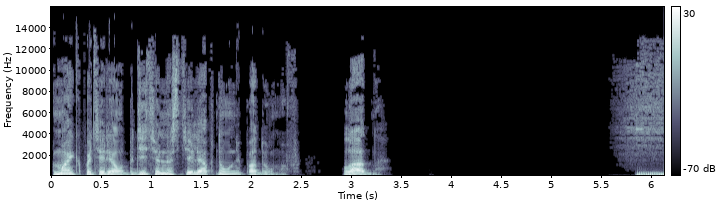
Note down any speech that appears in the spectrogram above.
Майк потерял бдительность и ляпнул, не подумав. «Ладно». Thank you.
